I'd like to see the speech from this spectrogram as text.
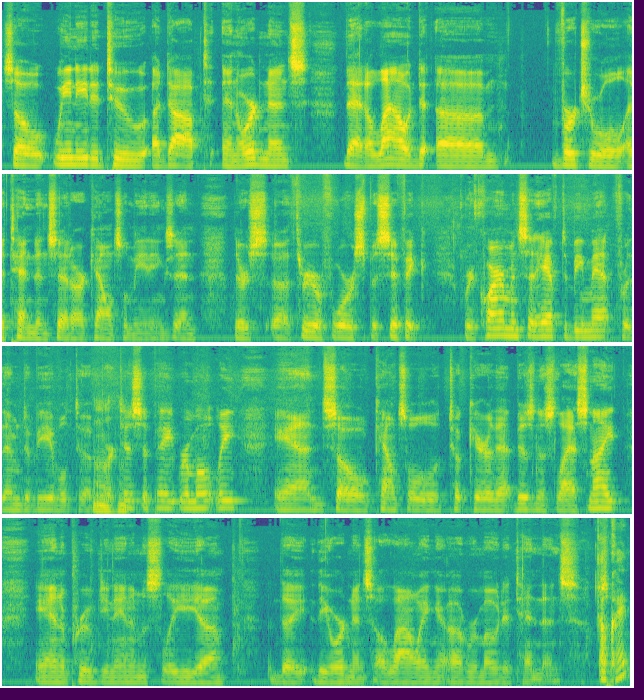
So we needed to adopt an ordinance that allowed um, virtual attendance at our council meetings. And there's uh, three or four specific requirements that have to be met for them to be able to participate remotely. And so council took care of that business last night and approved unanimously uh, the, the ordinance allowing uh, remote attendance. Okay.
